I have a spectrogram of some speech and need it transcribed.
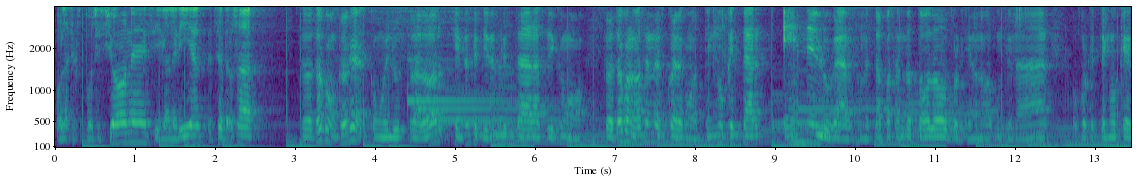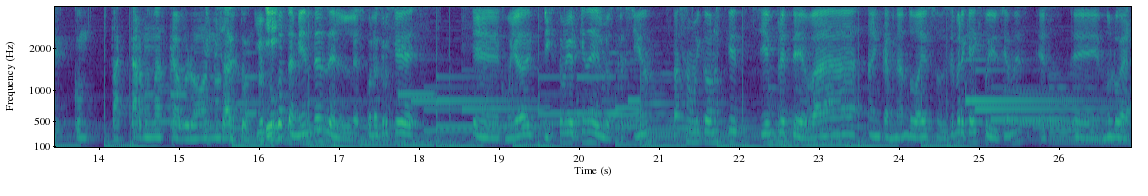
o las exposiciones y galerías, etc. O sea, Sobre todo como creo que como ilustrador sientes que tienes que estar así como, sobre todo cuando vas en la escuela, como tengo que estar en el lugar donde está pasando todo porque si no no va a funcionar o porque tengo que contactarme más cabrón. no sé. Exacto. Y un Y- poco también desde la escuela, creo que, eh, como ya dijiste, Mallorquín, de ilustración, pasa muy cabrón que siempre te va encaminando a eso. Siempre que hay exposiciones es eh, en un lugar.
